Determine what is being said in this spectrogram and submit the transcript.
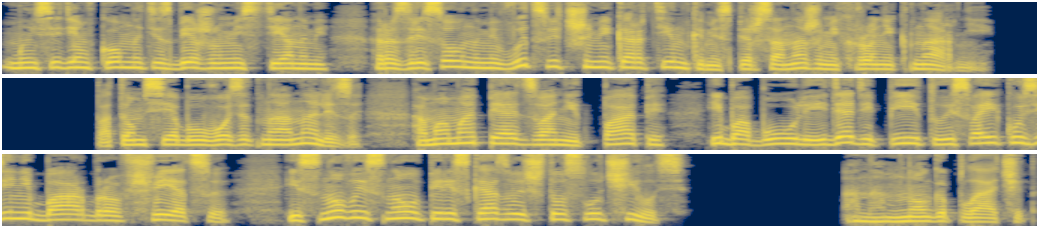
Мы сидим в комнате с бежевыми стенами, разрисованными выцветшими картинками с персонажами хроник Нарнии. Потом Себу увозят на анализы, а мама опять звонит папе, и бабуле, и дяде Питу, и своей кузине Барбаро в Швецию, и снова и снова пересказывает, что случилось. Она много плачет,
